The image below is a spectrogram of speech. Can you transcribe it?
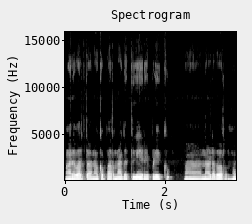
അങ്ങനെ വർത്തമാനമൊക്കെ പറഞ്ഞ് അകത്ത് കയറിയപ്പോഴേക്കും നട തുറന്നു.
